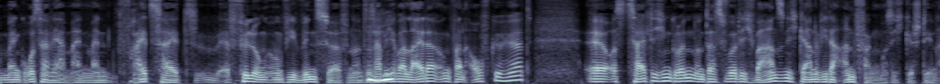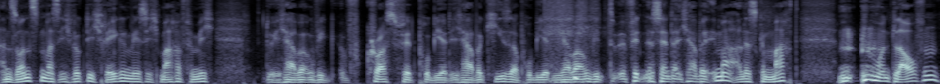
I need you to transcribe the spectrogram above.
mein großer, ja, mein, mein Freizeiterfüllung irgendwie Windsurfen und das habe ich aber leider irgendwann aufgehört äh, aus zeitlichen Gründen und das würde ich wahnsinnig gerne wieder anfangen, muss ich gestehen. Ansonsten, was ich wirklich regelmäßig mache für mich, du, ich habe irgendwie Crossfit probiert, ich habe Kieser probiert, ich habe irgendwie Fitnesscenter, ich habe immer alles gemacht und laufen.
